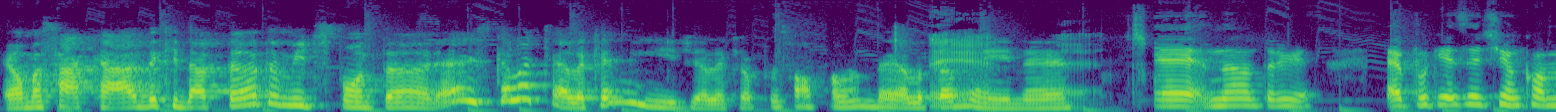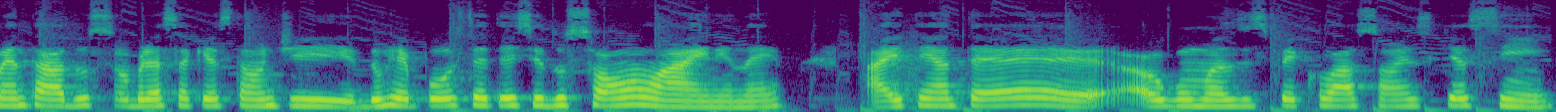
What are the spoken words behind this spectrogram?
é uma sacada que dá tanta mídia espontânea. É isso que ela quer, ela quer mídia, ela quer o pessoal falando dela é, também, né? É, é não, é porque você tinha comentado sobre essa questão de do reposto ter sido só online, né? Aí tem até algumas especulações que, assim,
